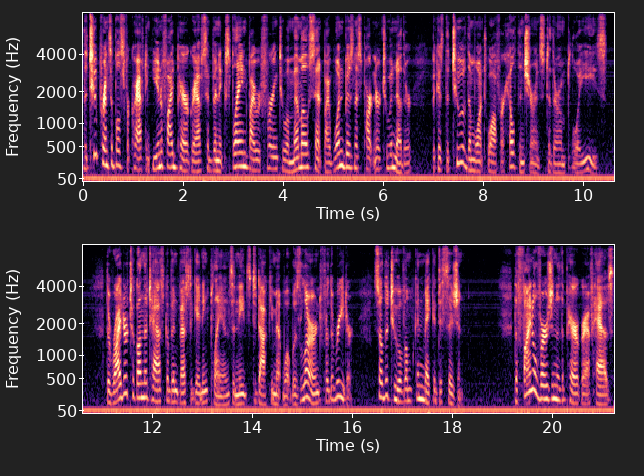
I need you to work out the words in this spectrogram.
The two principles for crafting unified paragraphs have been explained by referring to a memo sent by one business partner to another because the two of them want to offer health insurance to their employees. The writer took on the task of investigating plans and needs to document what was learned for the reader, so the two of them can make a decision. The final version of the paragraph has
